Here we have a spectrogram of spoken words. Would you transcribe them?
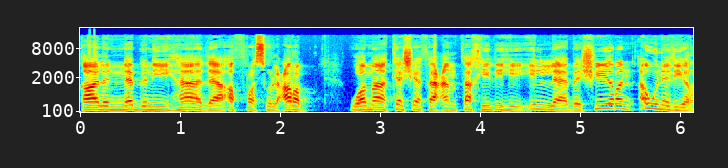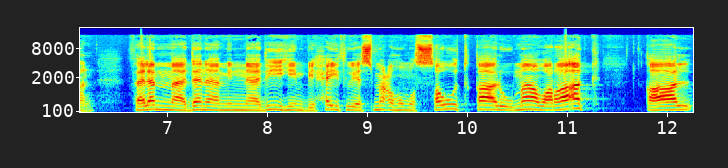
قال النبني هذا أفرس العرب وما كشف عن فخذه إلا بشيرا أو نذيرا فلما دنا من ناديهم بحيث يسمعهم الصوت قالوا ما وراءك؟ قال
